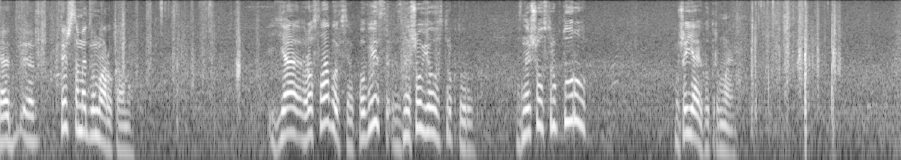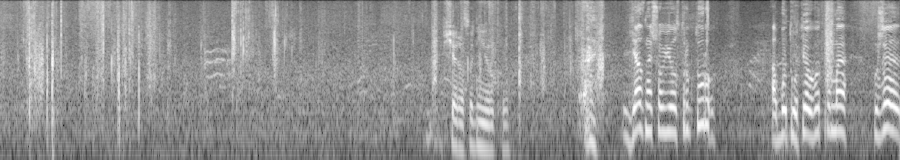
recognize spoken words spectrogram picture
Е, е, Те ж саме двома руками. Я розслабився, повис, знайшов його структуру. Знайшов структуру, вже я його тримаю. Ще раз однією рукою. Я знайшов його структуру, або тут його тримаю, вже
